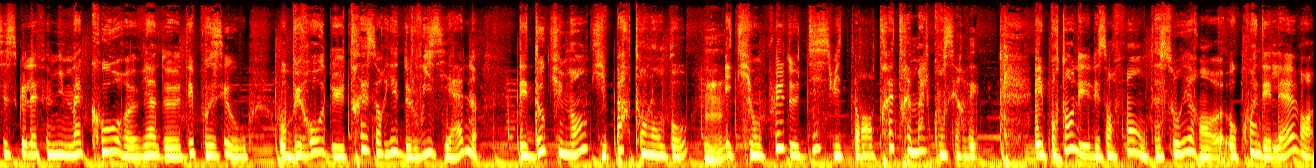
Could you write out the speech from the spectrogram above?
c'est ce que la famille Macour vient de déposer au, au bureau du trésorier de Louisiane. Des documents qui partent en lambeaux Mhm. et qui ont plus de 18 ans, très très mal conservés. Et pourtant, les, les enfants ont un sourire en- au coin des lèvres.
